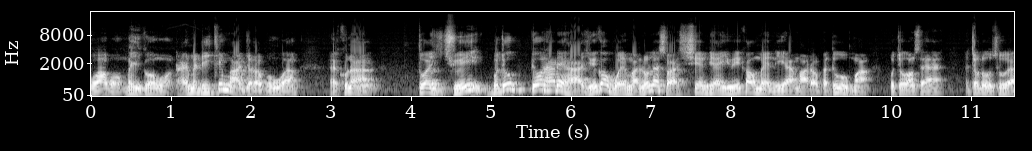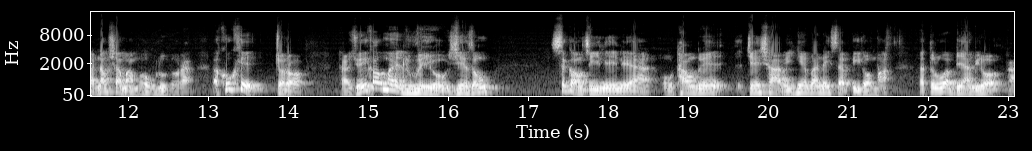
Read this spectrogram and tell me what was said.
ဟိုပါပေါ့မိတ်ကုန်းပေါ့ဒါပေမဲ့ဒီခေတ်မှာကျတော့ဘုံကအခုနသူကရွေးဘုကျုပ်ပြောထားတဲ့ဟာရွေးကောက်ပွဲမှာလွတ်လပ်စွာရှင်ပြိုင်ရွေးကောက်မဲ့နေရာမှာတော့ဘယ်သူမှဘုကျုပ်အောင်ဆန်းအကျုပ်တို့အစိုးရနှောက်ယှက်မှာမဟုတ်ဘူးလို့ပြောတာအခုခေတ်ကျတော့ဒါရွေးကောက်မဲ့လူတွေကိုအရင်ဆုံးစစ်ကောင်စီအနေနဲ့ကဟိုထောင်သွင်းအကျဉ်းချပြီးညှဉ်းပန်းနှိပ်စက်ပြီးတော့မှအဲသူတို့ကပြန်ပြီးတော့ဒါ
